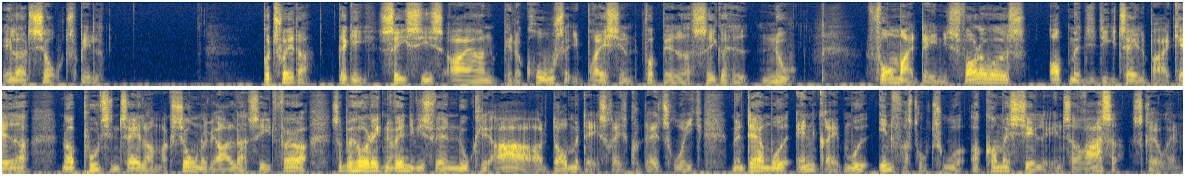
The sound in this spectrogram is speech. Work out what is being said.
eller et sjovt spil. På Twitter der gik CC's ejeren Peter Kruse i bræschen for bedre sikkerhed nu. For mig Danish followers, op med de digitale barrikader. Når Putin taler om aktioner, vi aldrig har set før, så behøver det ikke nødvendigvis være nuklear og dommedagsretorik, men derimod angreb mod infrastruktur og kommersielle interesser, skrev han.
